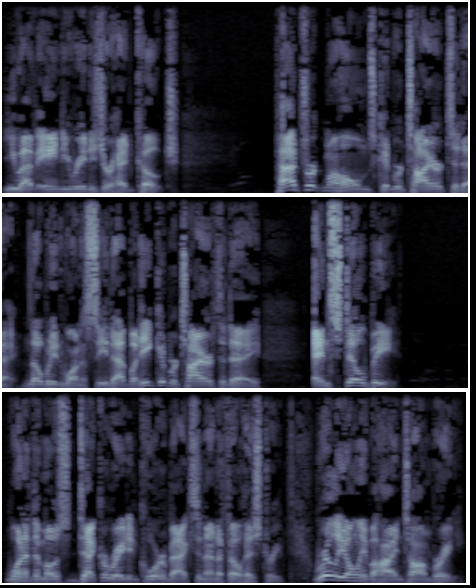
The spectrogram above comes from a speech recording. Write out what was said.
you have Andy Reid as your head coach. Patrick Mahomes could retire today. Nobody'd want to see that, but he could retire today and still be one of the most decorated quarterbacks in NFL history, really only behind Tom Brady.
